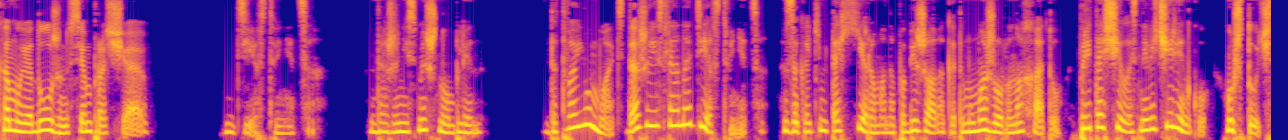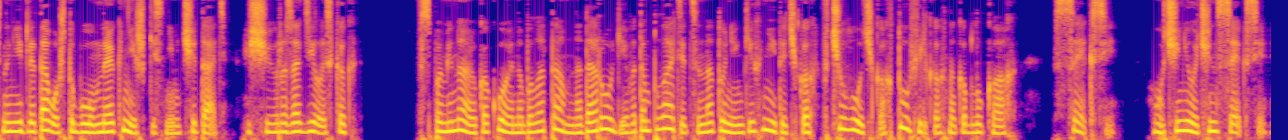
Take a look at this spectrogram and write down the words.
Кому я должен, всем прощаю. Девственница. Даже не смешно, блин. Да твою мать, даже если она девственница. За каким-то хером она побежала к этому мажору на хату. Притащилась на вечеринку. Уж точно не для того, чтобы умные книжки с ним читать. Еще и разоделась, как... Вспоминаю, какой она была там, на дороге, в этом платьице на тоненьких ниточках, в чулочках, туфельках на каблуках. Секси. Очень-очень секси.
